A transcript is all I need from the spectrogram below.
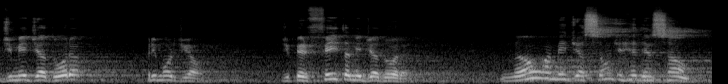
de mediadora primordial, de perfeita mediadora. Não a mediação de redenção,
